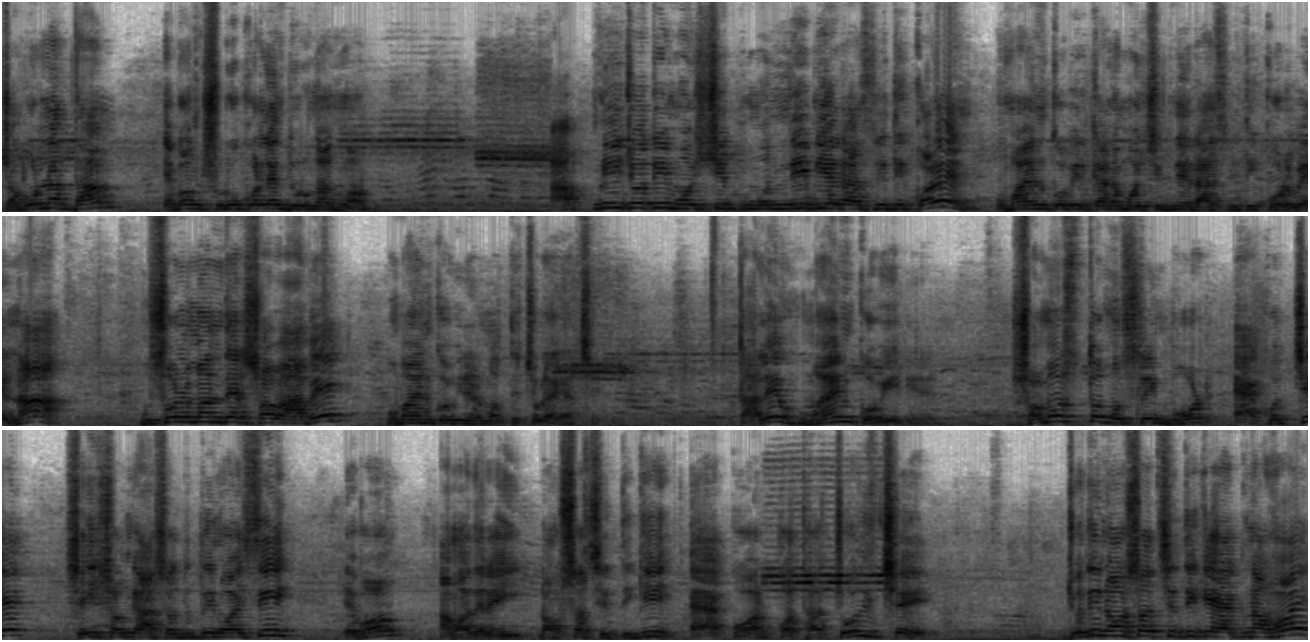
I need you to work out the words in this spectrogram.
জগন্নাথ ধাম এবং শুরু করলেন দুর্গাঙ্গন আপনি যদি মসজিদ মন্দির দিয়ে রাজনীতি করেন, হুমায়ুন কবির কেন মসজিদ নিয়ে রাজনীতি করবে না? মুসলমানদের সব আবেগ হুমায়ুন কবিরের মধ্যে চলে গেছে। তাহলে হুমায়ুন কবিরের সমস্ত মুসলিম ভোট এক হচ্ছে সেই সঙ্গে আসাদুদ্দিন ওয়াইসি এবং আমাদের এই নওশাদ সিদ্দিকি এক হওয়ার কথা চলছে। যদি নওশাদ সিদ্দিকি এক না হয়,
